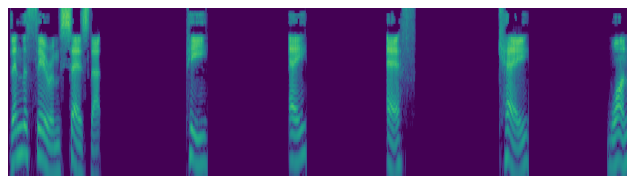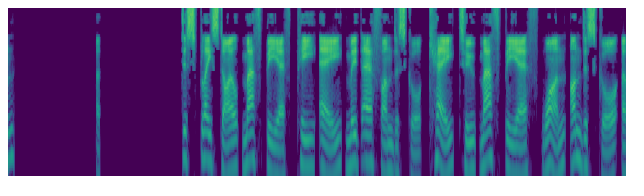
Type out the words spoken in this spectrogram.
then the theorem says that P A F K 1 display style math BF P a mid F underscore K to math BF 1 underscore a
